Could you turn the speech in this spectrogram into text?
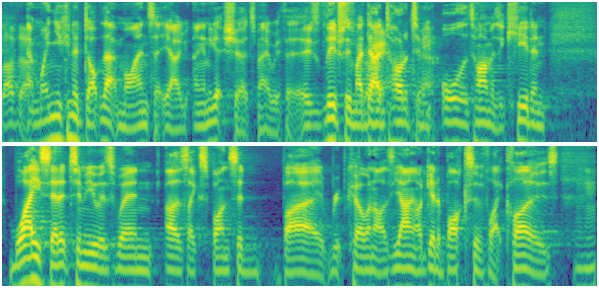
Love that. And when you can adopt that mindset, yeah, I'm going to get shirts made with it. It's literally, my dad told it to me all the time as a kid. And why he said it to me was when I was like sponsored by Rip Curl when I was young, I'd get a box of like clothes. Mm-hmm.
